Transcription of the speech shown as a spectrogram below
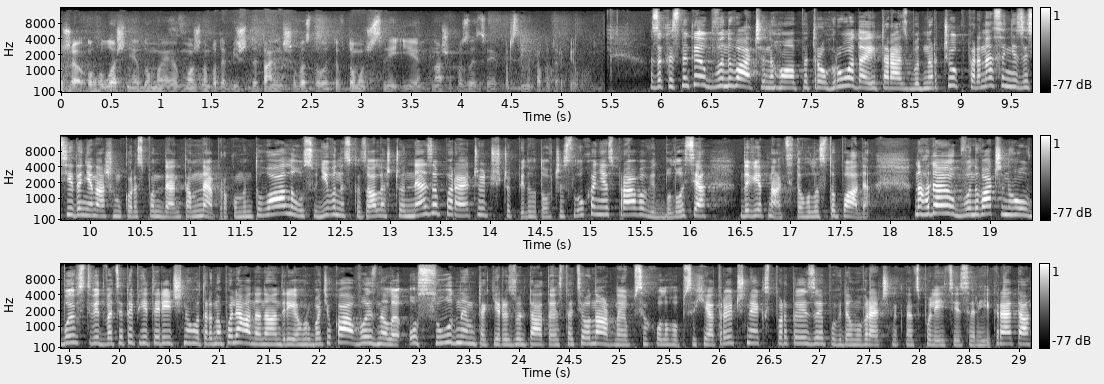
уже оголошення. Я думаю, можна буде більш детальніше висловити, в тому числі і нашу позицію як представника потерпілого. Захисники обвинуваченого Петро Грода і Тарас Боднарчук перенесені засідання нашим кореспондентам не прокоментували. У суді вони сказали, що не заперечують, що підготовче слухання справи відбулося 19 листопада. Нагадаю, обвинуваченого у вбивстві 25-річного тернополянина Андрія Горбатюка визнали осудним. Такі результати стаціонарної психолого-психіатричної експертизи повідомив речник Нацполіції Сергій Крета.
